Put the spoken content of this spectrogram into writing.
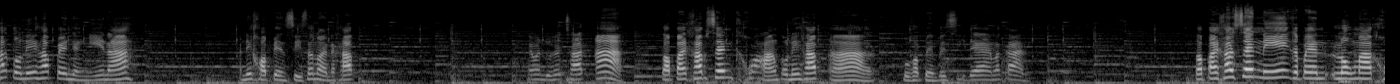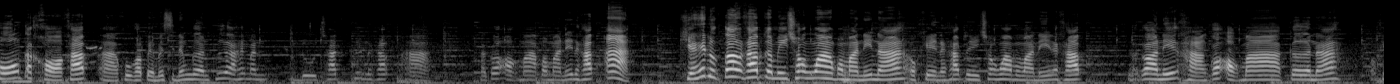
ครับตัวนี้ครับเป็นอย่างนี้นะ อันนี้ขอเปลี่ยนสีสักหน่อยนะครับให้มันดูชัดๆอ่าต่อไปครับเส้นขวางตรงนี้ครับอ่าครูขอเปลี่ยนเป็นสีแดงแล้วกัน ต่อไปครับเส้นนี้จะเป็นลงมาโค้งตะขอครับอ่าครูขอเปลี่ยนเป็นสีน้ำเงินเพื่อให้มันดูชัดขึ้นนะครับอ่า แล้วก็ออกมาประมาณนี้นะครับ อ่ะ เขียนให้ถูกต้องครับ จะมีช่องว่างประมาณนี้นะ โอเคนะครับ จะมีช่องว่างประมาณนี้นะครับ แล้วก็อันนี้หางก็ออกมาเกินนะ โอเค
